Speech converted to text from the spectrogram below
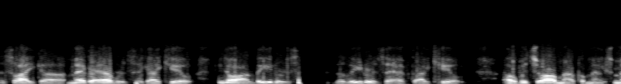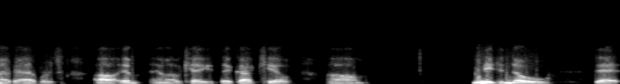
it's like uh, Medgar Evers that got killed. You know, our leaders, the leaders that have got killed, uh, which are Malcolm X, Medgar Evers, uh, M- MLK that got killed. Um, we need to know that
